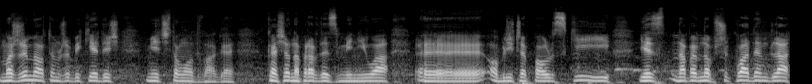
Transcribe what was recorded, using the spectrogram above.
Marzymy o tym, żeby kiedyś mieć tą odwagę. Kasia naprawdę zmieniła e, oblicze Polski i jest na pewno przykładem dla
